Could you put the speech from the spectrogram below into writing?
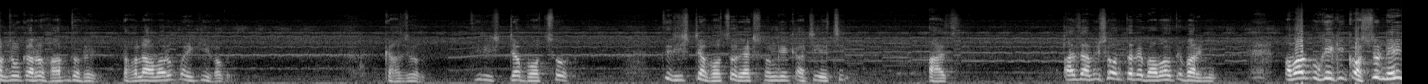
অন্য কারও হাত ধরে, তাহলে আমার উপায় কি হবে? কাজল, তিরিশটা বছর তিরিশটা বছর একসঙ্গে কাটিয়েছি। আজ আজ আমি সন্তানের বাবা হতে পারিনি। আমার বুকে কি কষ্ট নেই?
